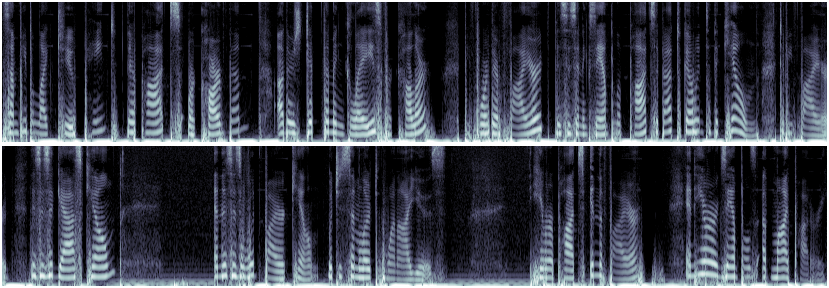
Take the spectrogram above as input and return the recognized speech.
Some people like to paint their pots or carve them. Others dip them in glaze for color before they're fired. This is an example of pots about to go into the kiln to be fired. This is a gas kiln, and this is a wood fire kiln, which is similar to the one I use. Here are pots in the fire, and here are examples of my pottery.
